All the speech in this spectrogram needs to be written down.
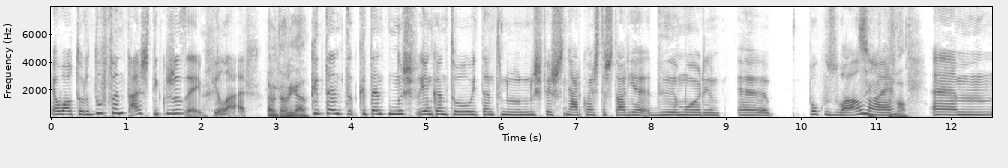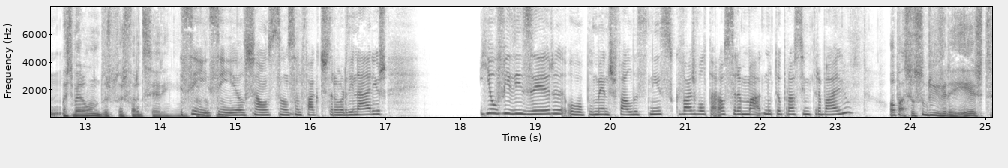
é o autor do fantástico José Pilar. Ah, muito obrigado. Que tanto, que tanto nos encantou e tanto no- nos fez sonhar com esta história de amor ah, pouco usual, Sim, não é? usual. Ahm, Mas também eram duas pessoas fora de série. Sim, sim, eles são, são, são de facto extraordinários. E ouvi dizer, ou pelo menos fala-se nisso, que vais voltar ao Saramago no teu próximo trabalho. Opa, se eu sobreviver a este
